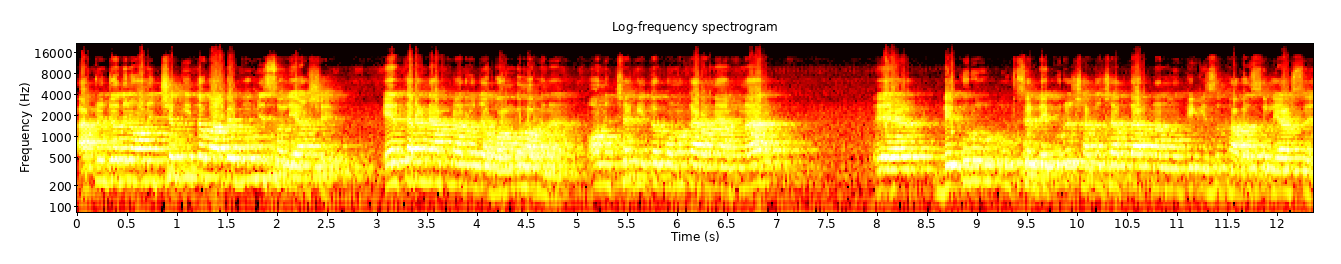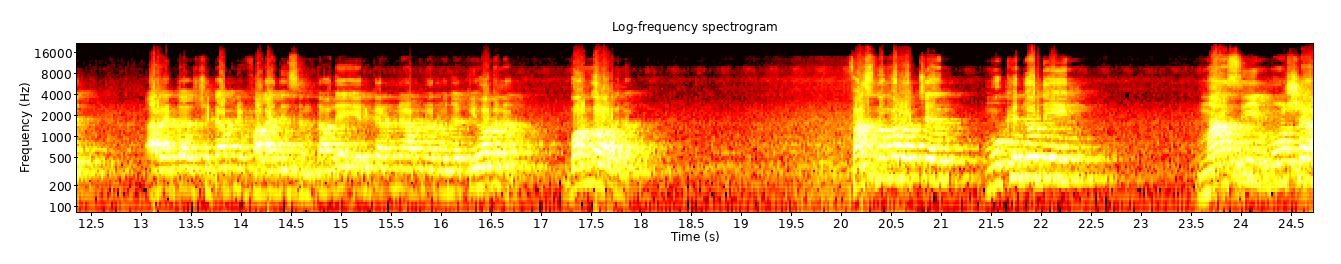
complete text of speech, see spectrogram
আপনি যদি অনিচ্ছাকৃতভাবে ভূমি চলে আসে এর কারণে আপনার রোজা ভঙ্গ হবে না। অনিচ্ছাকৃত কোনো কারণে আপনার ডেকুর উঠছে, ডেকুরের সাথে সাথে আপনার মুখে কিছু খাবার চলে আসছে। আর এটা, সেটা আপনি ফালাই দিয়েছেন। তাহলে এর কারণে আপনার রোজা কি হবে না? ভঙ্গ হবে না। পাঁচ নম্বর হচ্ছে, মুখে যদি মাছি, মশা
